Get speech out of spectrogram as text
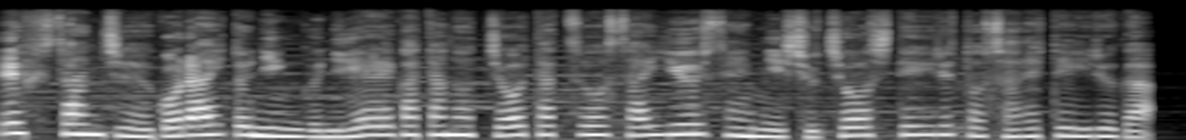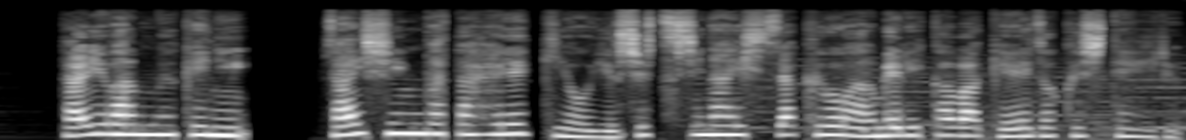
F35 ライトニング 2A 型の調達を最優先に主張しているとされているが、台湾向けに最新型兵器を輸出しない施策をアメリカは継続している。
